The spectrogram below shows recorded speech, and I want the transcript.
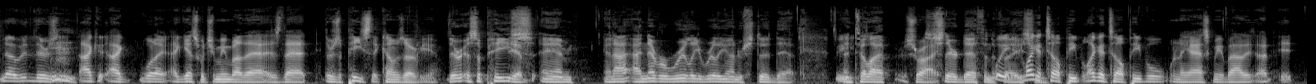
No, but there's I, I what I, I guess what you mean by that is that there's a peace that comes over you. There is a peace, and and I, I never really really understood that until I That's right. stared death in the Well, face. like I and- tell people, like I tell people when they ask me about it, I, it I'm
